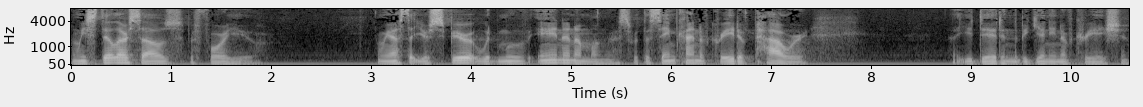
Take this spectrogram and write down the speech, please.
And we still ourselves before you. And we ask that your Spirit would move in and among us with the same kind of creative power that you did in the beginning of creation.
